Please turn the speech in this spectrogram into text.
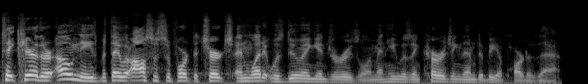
take care of their own needs, but they would also support the church and what it was doing in Jerusalem, and he was encouraging them to be a part of that.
